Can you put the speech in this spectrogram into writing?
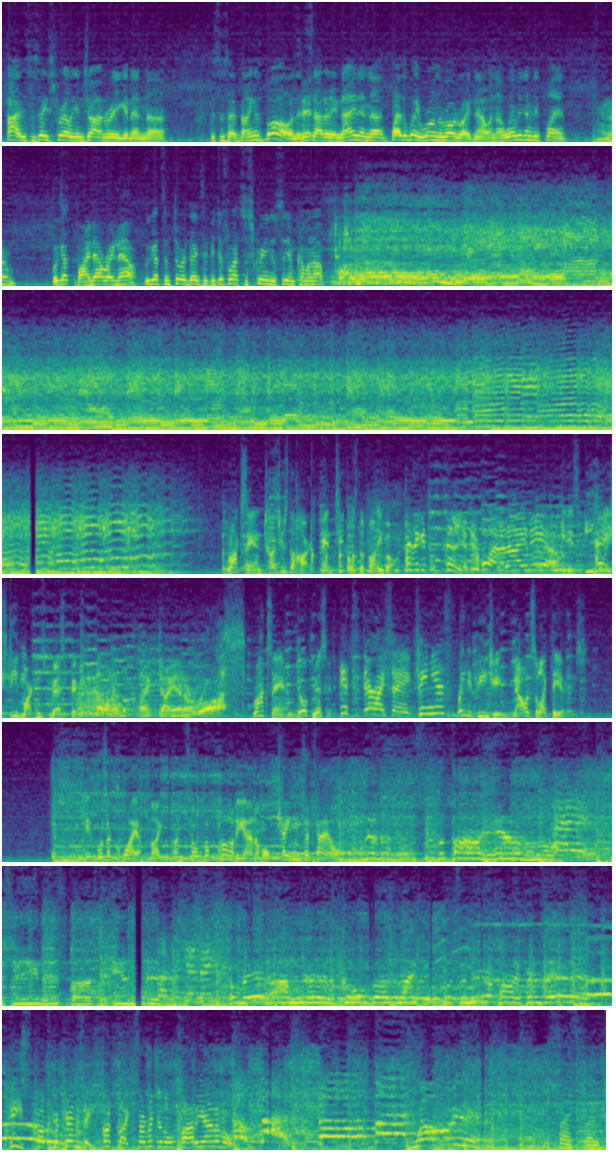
Hi, this is Ace Frehley and John Regan, and uh, this is Headbangers Ball, and it's it. Saturday night. And uh, by the way, we're on the road right now, and uh, where are we going to be playing? I don't know. We got find out right now. We got some tour dates. If you just watch the screen, you'll see them coming up. Roxanne touches the heart and tickles the funny bone. I think it's brilliant. What an idea! It is easily Steve Martin's best picture. I want to look like Diana Ross. Roxanne, don't miss it. It's, dare I say, genius? Rated PG, now at select theaters. It was a quiet night until the party animal came to town. There's a super party animal. His name is Buzz MacKenzie. A red a party frenzy. He's Spuds MacKenzie, Bud Light's original party animal. Oh, yeah. Buzz, Buzz.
